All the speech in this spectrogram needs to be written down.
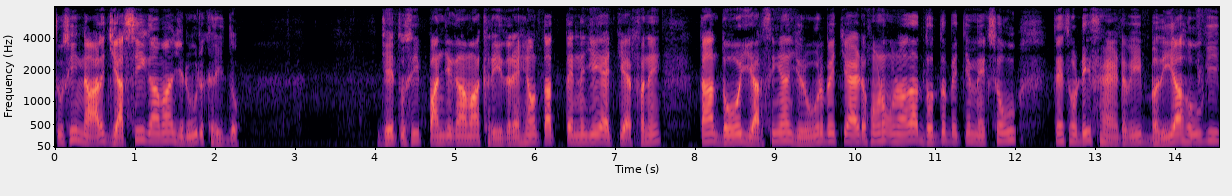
ਤੁਸੀਂ ਨਾਲ ਜਰਸੀ ਗਾਵਾਂ ਜ਼ਰੂਰ ਖਰੀਦੋ। ਜੇ ਤੁਸੀਂ ਪੰਜ ਗਾਵਾਂ ਖਰੀਦ ਰਹੇ ਹੋ, ਤਾਂ ਤਿੰਨ ਜੇ ਐਚਐਫ ਨੇ, ਤਾਂ ਦੋ ਜਰਸੀਆਂ ਜ਼ਰੂਰ ਵਿੱਚ ਐਡ ਹੋਣ, ਉਹਨਾਂ ਦਾ ਦੁੱਧ ਵਿੱਚ ਮਿਕਸ ਹੋਊ ਤੇ ਤੁਹਾਡੀ ਫੈਟ ਵੀ ਵਧੀਆ ਹੋਊਗੀ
